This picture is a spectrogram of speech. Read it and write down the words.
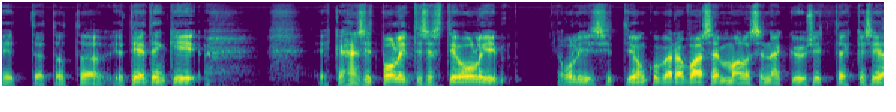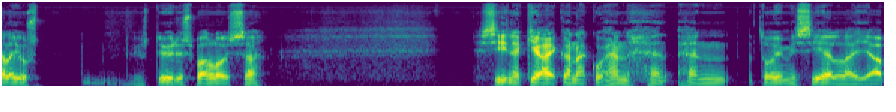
Että tota, ja tietenkin ehkä hän sitten poliittisesti oli, oli sitten jonkun verran vasemmalla. Se näkyy sitten ehkä siellä just, just Yhdysvalloissa siinäkin aikana, kun hän, hän, hän toimi siellä. Ja,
